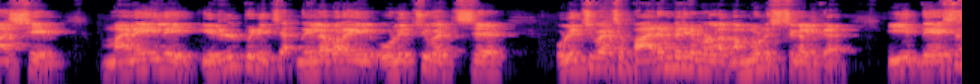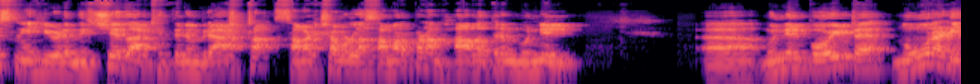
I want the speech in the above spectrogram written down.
ആശയം മനയിലെ ഇരുൾ പിടിച്ച നിലവറയിൽ ഒളിച്ചുവെച്ച് ഒളിച്ചുവെച്ച പാരമ്പര്യമുള്ള കമ്മ്യൂണിസ്റ്റുകൾക്ക് ഈ ദേശസ്നേഹിയുടെ നിശ്ചയദാർഢ്യത്തിനും രാഷ്ട്ര സമക്ഷമുള്ള സമർപ്പണ ഭാവത്തിനും മുന്നിൽ മുന്നിൽ പോയിട്ട് നൂറടി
